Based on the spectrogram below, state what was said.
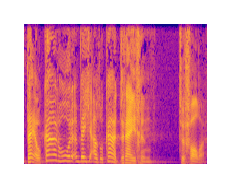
bij elkaar horen, een beetje uit elkaar dreigen te vallen.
